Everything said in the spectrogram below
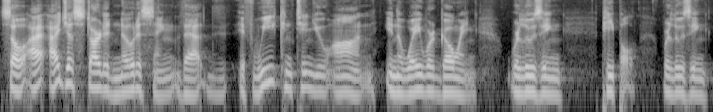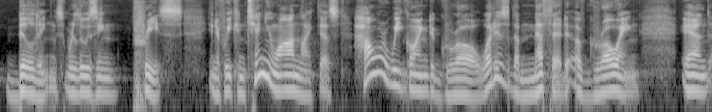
So I, I just started noticing that if we continue on in the way we're going, we're losing people, we're losing buildings, we're losing priests. And if we continue on like this, how are we going to grow? What is the method of growing? And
